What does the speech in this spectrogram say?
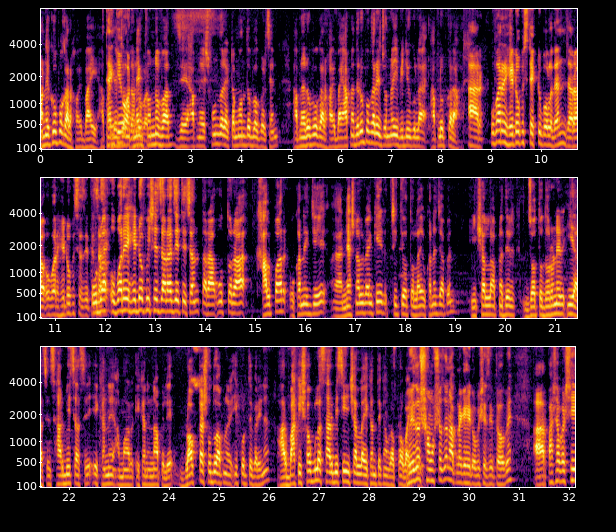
অনেক উপকার হয়। ভাই আপনাকে অনেক। ধন্যবাদ যে আপনি সুন্দর একটা মন্তব্য করছেন। আপনার উপকার হয় ভাই আপনাদের উপকারের জন্য এই ভিডিওগুলো আপলোড করা হয়। আর উবারের হেড অফিসটা একটু বলে দেন যারা উবার হেড অফিসে যেতে চায়। ওভারে হেড অফিসে যারা যেতে চান তারা উত্তরা খালপার ওখানে যে ন্যাশনাল ব্যাংকের তৃতীয় তলায় ওখানে যাবেন। ইনশাল্লাহ আপনাদের যত ধরনের ই আছে সার্ভিস আছে এখানে আমার এখানে না পেলে ব্লগটা শুধু আপনার ই করতে পারি না। আর বাকি সবগুলো সার্ভিসই ইনশাল্লাহ এখান থেকে আমরা প্রোভাইড মেজর সমস্যার জন্য আপনাকে হেড অফিসে যেতে হবে। আর পাশাপাশি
